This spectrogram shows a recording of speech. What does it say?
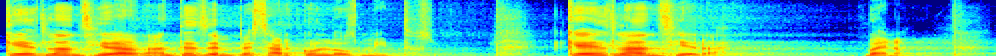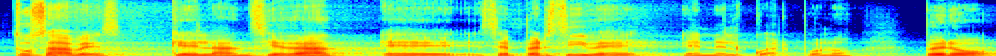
¿qué es la ansiedad? Antes de empezar con los mitos. ¿Qué es la ansiedad? Bueno, tú sabes que la ansiedad eh, se percibe en el cuerpo, ¿no? Pero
